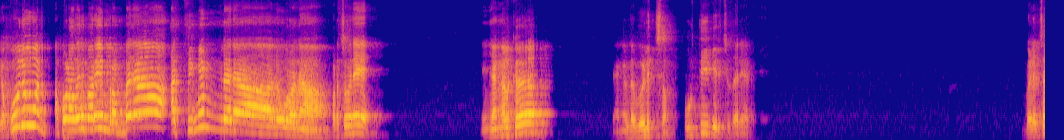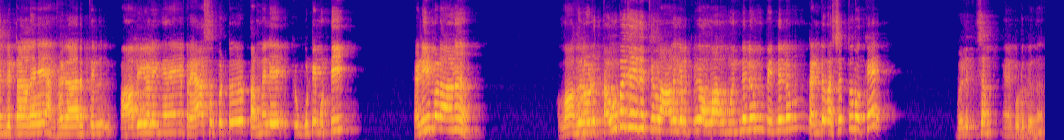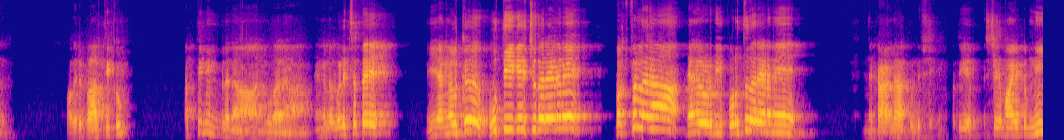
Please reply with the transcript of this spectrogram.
യഖൂലൂൻ. അപ്പോൾ അവർ പറയും റബ്ബനാ അത്തിമിം ലനാ നൂറനാ. പടച്ചോനെ നീ ഞങ്ങൾക്ക് ഞങ്ങളുടെ വെളിച്ചം പൂർത്തീകരിച്ചു തരണം. വെളിച്ചം കിട്ടാതെ അന്ധകാരത്തിൽ പാപികൾ ഇങ്ങനെ പ്രയാസപ്പെട്ട് തമ്മിൽ കൂട്ടിമുട്ടി കഴിയുമ്പോഴാണ് അള്ളാഹുവിനോട് തൗബ ചെയ്തിട്ടുള്ള ആളുകൾക്ക് അള്ളാഹു മുന്നിലും പിന്നിലും രണ്ട് വശത്തുമൊക്കെ വെളിച്ചം ഇങ്ങനെ കൊടുക്കുന്നത്. അവർ പ്രാർത്ഥിക്കും അത്തിമിംലനാനൂറന ഞങ്ങളുടെ വെളിച്ചത്തെ നീ ഞങ്ങൾക്ക് പൂർത്തീകരിച്ചു തരണമേ. ഭക്തല്ലന ഞങ്ങളോട് നീ പുറത്തു തരണമേ. നിശ്ചയമായിട്ടും നീ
